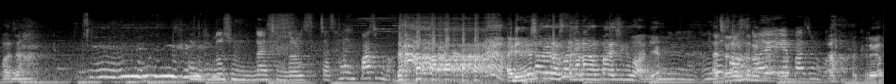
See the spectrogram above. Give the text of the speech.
맞아 어, 너 지금, 나 지금 너 진짜 사랑에 빠진 거 같아. 아니 해삼이랑 사과랑 빠진 거 아니야? 음, 아, 사람 너에게 빠진 거야. 아 그래요?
